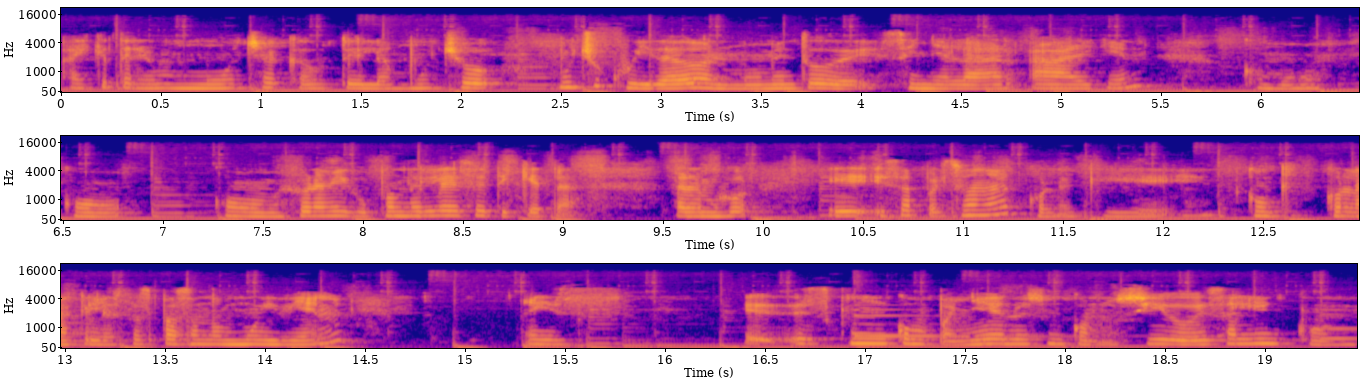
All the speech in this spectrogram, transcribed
hay que tener mucha cautela, mucho, mucho cuidado en el momento de señalar a alguien como, como, mejor amigo, ponerle esa etiqueta. A lo mejor eh, esa persona con la que, con, la que le estás pasando muy bien es, es, un compañero, es un conocido, es alguien con,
